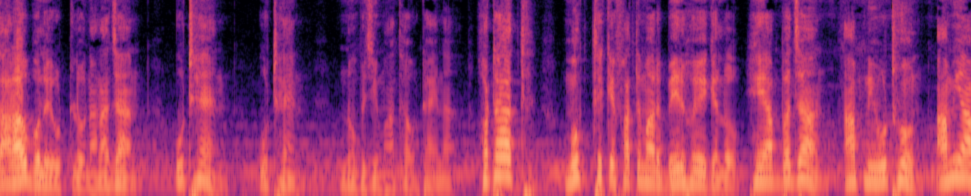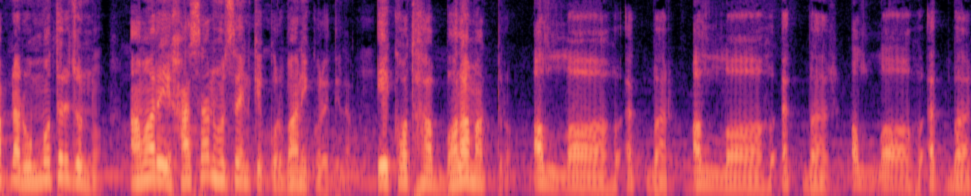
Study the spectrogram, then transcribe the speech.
তারাও বলে উঠল নানাজান উঠেন উঠেন। নবীজি মাথা উঠায় না। হঠাৎ মুখ থেকে ফাতেমার বের হয়ে গেল, হে আব্বাজান আপনি উঠুন, আমি আপনার উম্মতের জন্য আমার এই হাসান হোসেনকে কোরবানি করে দিলাম। এ কথা বলা মাত্র। আল্লাহ আকবার আল্লাহ আকবার আল্লাহ আকবার।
